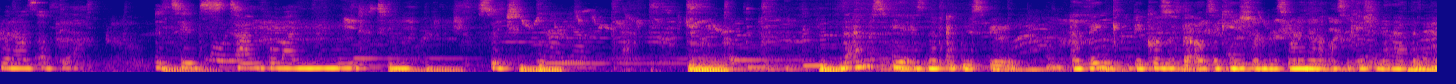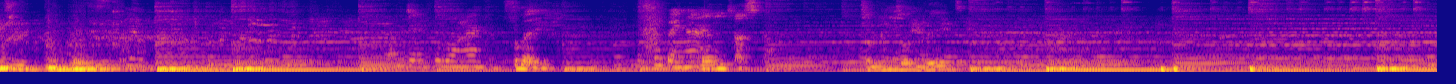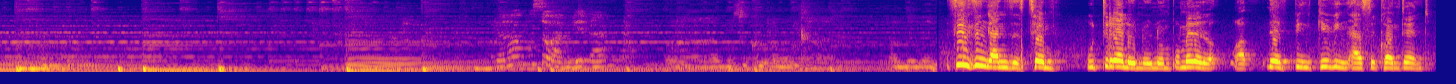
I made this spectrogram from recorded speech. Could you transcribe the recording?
when I was up there. It takes time for my mood to switch. The atmosphere is not atmospheric. I think because of the altercation, this morning an altercation that happened between Slave. Let it us. Some some since ingane zesithembu utirelo no- nompumelelo wa- they've been giving us content.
